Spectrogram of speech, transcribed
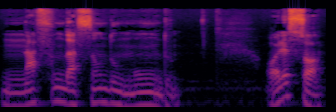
na fundação do mundo. Olha só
